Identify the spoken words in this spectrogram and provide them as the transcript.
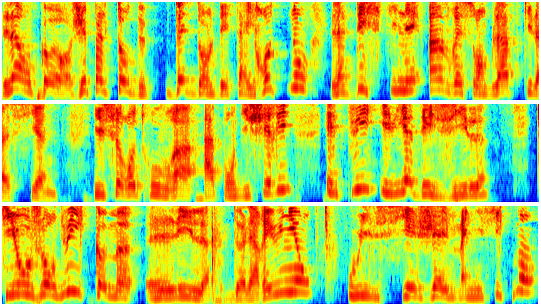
Là encore, j'ai pas le temps d'être dans le détail. Retenons la destinée invraisemblable qui la sienne. Il se retrouvera à Pondichéry, et puis il y a des îles qui aujourd'hui, comme l'île de la Réunion, où il siégeait magnifiquement,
